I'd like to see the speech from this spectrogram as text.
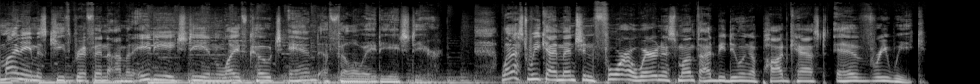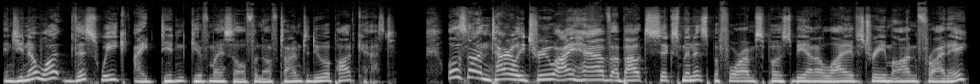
My name is Keith Griffin. I'm an ADHD and life coach and a fellow ADHDer. Last week I mentioned for Awareness Month I'd be doing a podcast every week. And you know what? This week I didn't give myself enough time to do a podcast. Well, it's not entirely true. I have about six minutes before I'm supposed to be on a live stream on Friday.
